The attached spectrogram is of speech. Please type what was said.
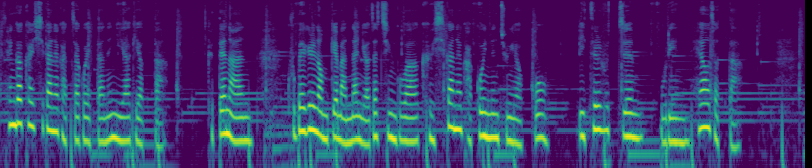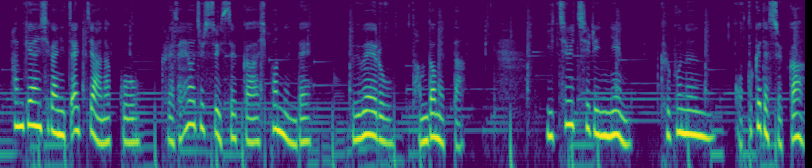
생각할 시간을 갖자고 했다는 이야기였다. 그때 난 900일 넘게 만난 여자친구와 그 시간을 갖고 있는 중이었고, 이틀 후쯤 우린 헤어졌다. 함께한 시간이 짧지 않았고, 그래서 헤어질 수 있을까 싶었는데, 의외로 덤덤했다. 2772님, 그분은 어떻게 됐을까?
